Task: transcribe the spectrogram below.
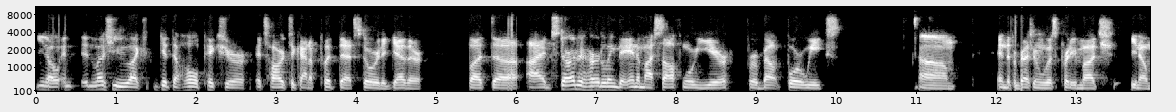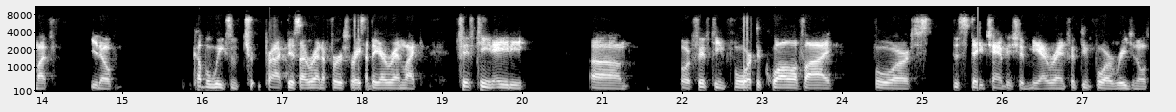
you know, in, unless you like get the whole picture, it's hard to kind of put that story together. But uh, I started hurdling the end of my sophomore year for about four weeks, um, and the progression was pretty much you know my you know couple weeks of tr- practice. I ran a first race. I think I ran like fifteen eighty um, or fifteen four to qualify for the state championship meet. I ran 15.4 regionals.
